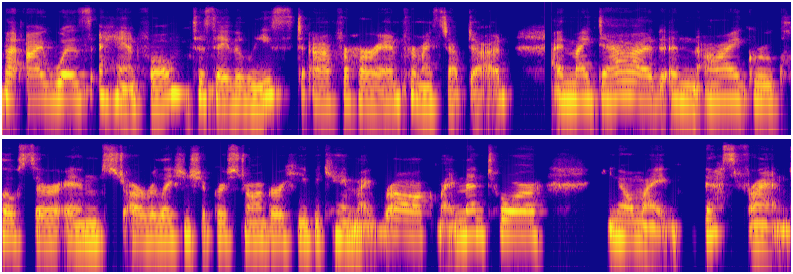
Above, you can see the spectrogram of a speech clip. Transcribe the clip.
but I was a handful, to say the least, uh, for her and for my stepdad. And my dad and I grew closer, and our relationship grew stronger. He became my rock, my mentor, you know, my best friend,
